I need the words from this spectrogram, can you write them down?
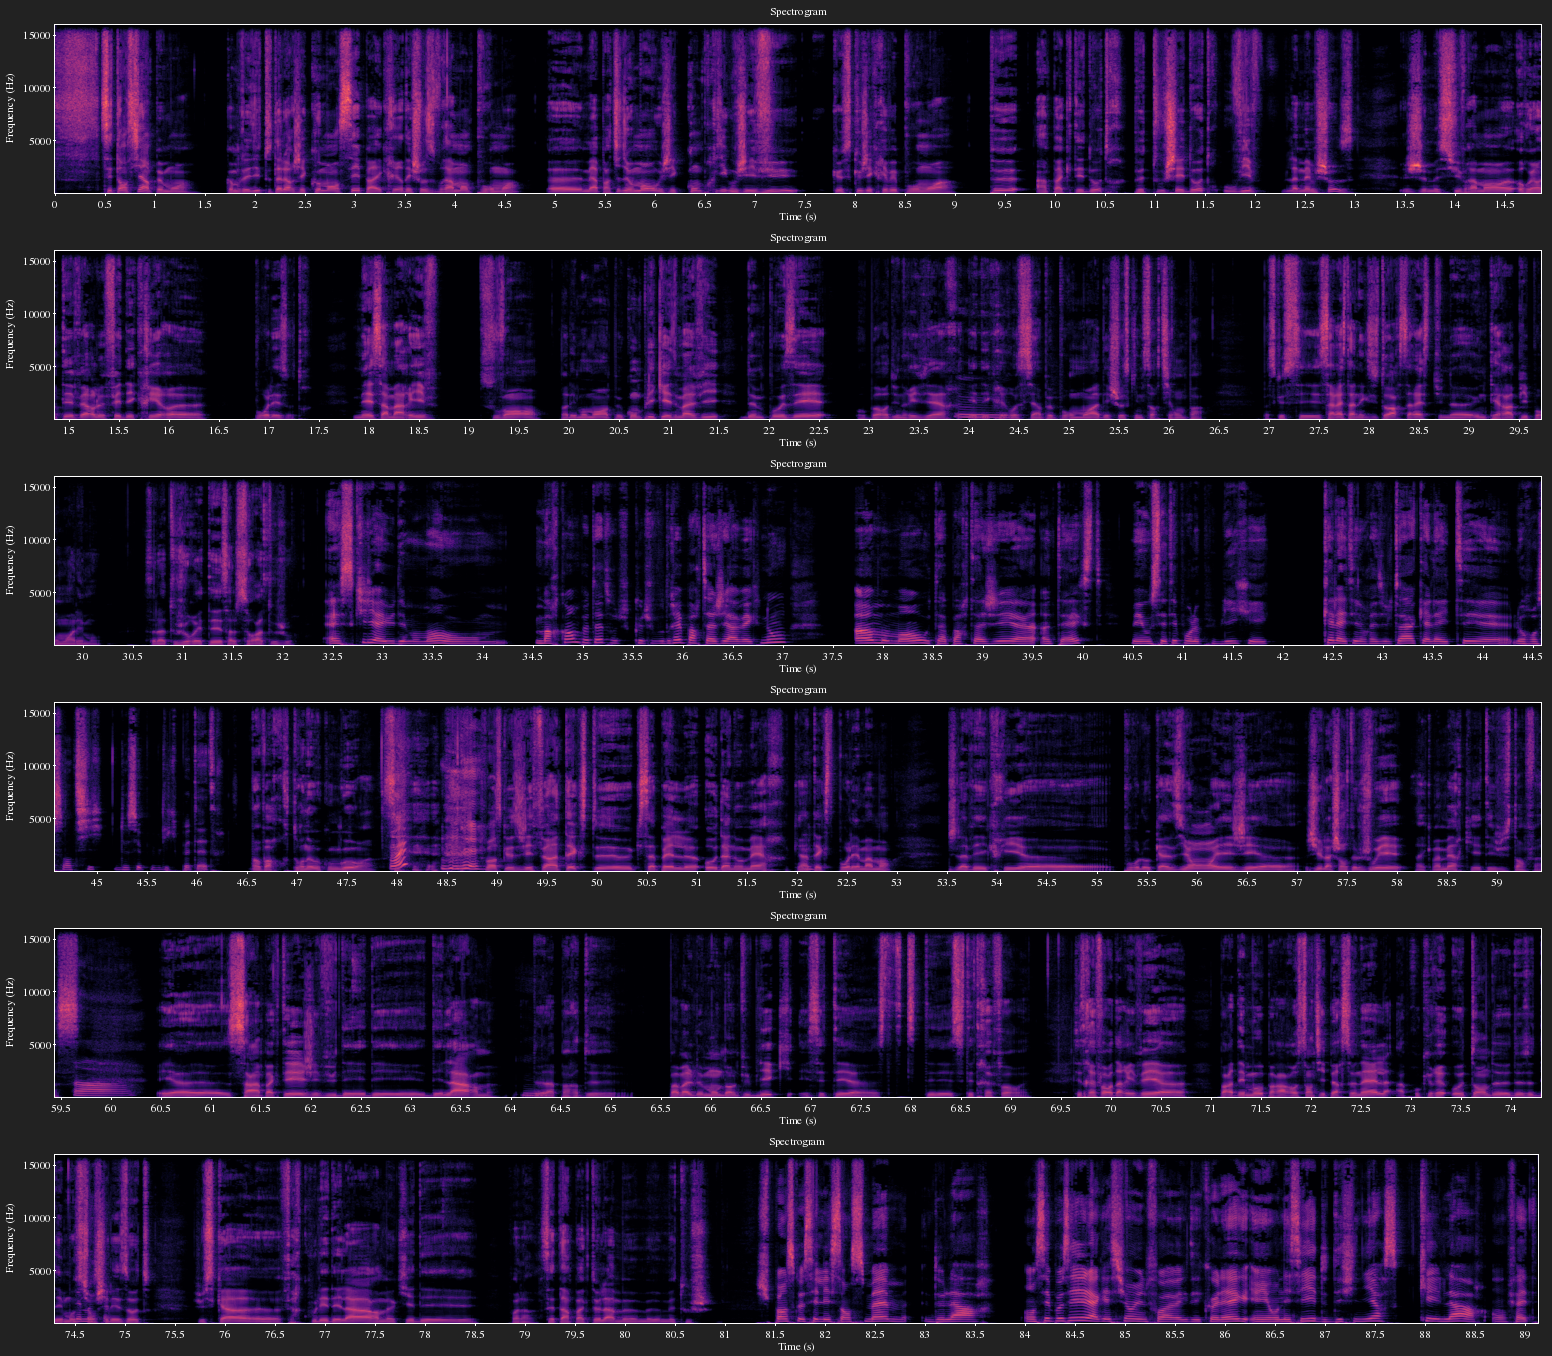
c'est ancien un peu moins. Comme je l'ai dit tout à l'heure, j'ai commencé par écrire des choses vraiment pour moi. Euh, mais à partir du moment où j'ai compris, où j'ai vu que ce que j'écrivais pour moi peut impacter d'autres, peut toucher d'autres ou vivre la même chose, je me suis vraiment euh, orienté vers le fait d'écrire euh, pour les autres. Mais ça m'arrive souvent dans des moments un peu compliqués de ma vie de me poser au bord d'une rivière et Mm. d'écrire aussi un peu pour moi des choses qui ne sortiront pas. Parce que c'est, ça reste un exutoire, ça reste une, une thérapie pour moi, les mots. Ça l'a toujours été, ça le sera toujours. Est-ce qu'il y a eu des moments où, marquants peut-être, que tu voudrais partager avec nous, un moment où tu as partagé euh, un texte, mais où c'était pour le public et quel a été le résultat, quel a été euh, le ressenti de ce public peut-être? On va retourner au Congo. Hein. Ouais. Je pense que j'ai fait un texte euh, qui s'appelle euh, Ode à nos mères, qui est un Mm. texte pour les mamans. Je l'avais écrit euh, pour l'occasion et j'ai euh, j'ai eu la chance de le jouer avec ma mère qui était juste en face. Oh. Et euh, ça a impacté. J'ai vu des, des, des larmes de Mm. la part de pas mal de monde dans le public et c'était c'était c'était très fort. Ouais. C'est très fort d'arriver par des mots, par un ressenti personnel, à procurer autant de de- d'émotions D'émotions. chez les autres, jusqu'à euh, faire couler des larmes, qui est des voilà. Cet impact-là me, me me touche. Je pense que c'est l'essence même de l'art. On s'est posé la question une fois avec des collègues et on essayait de définir ce qu'est l'art en fait.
